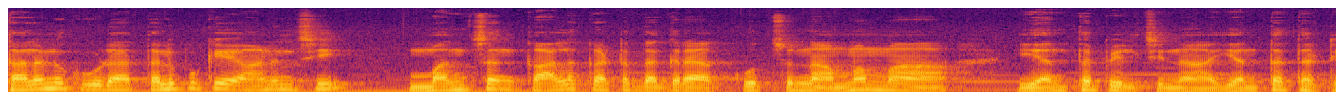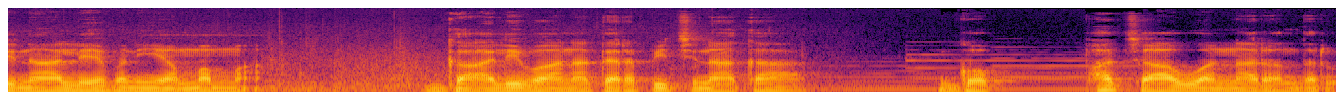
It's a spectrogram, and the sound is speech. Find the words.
తలను కూడా తలుపుకే ఆనించి మంచం కాలకట్ట దగ్గర కూర్చున్న అమ్మమ్మ ఎంత పిలిచినా ఎంత తట్టినా లేవని అమ్మమ్మ. గాలివాన తెరపించినాక గొప్ప చావు అన్నారు అందరూ.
